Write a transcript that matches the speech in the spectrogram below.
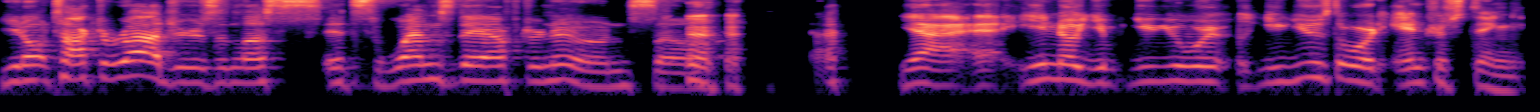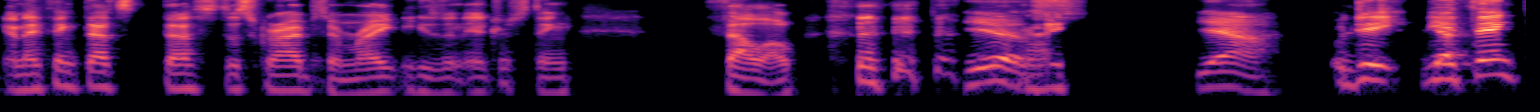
you don't talk to Rodgers unless it's Wednesday afternoon. So yeah, you know, you you you were you used the word interesting, and I think that's best describes him, right? He's an interesting fellow. he is. Right? Yeah. Do, do yeah. you think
